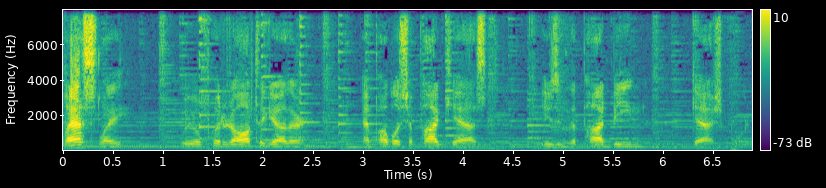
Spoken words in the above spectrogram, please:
Lastly, we will put it all together and publish a podcast using the Podbean dashboard.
